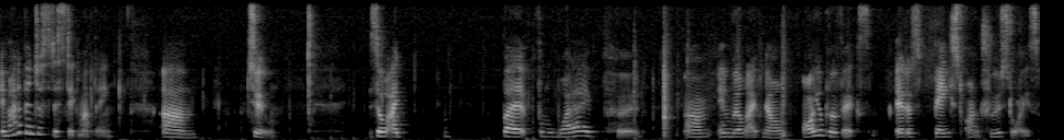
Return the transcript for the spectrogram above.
it might have been just a stigma thing um too so i but from what i've heard um in real life now all your perfects it is based on true stories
